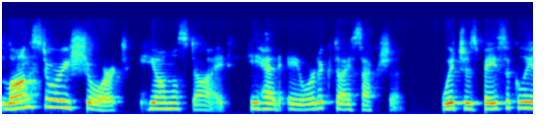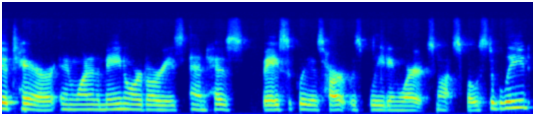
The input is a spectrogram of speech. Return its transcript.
Long story short, he almost died. He had aortic dissection, which is basically a tear in one of the main arteries, and his basically his heart was bleeding where it's not supposed to bleed.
